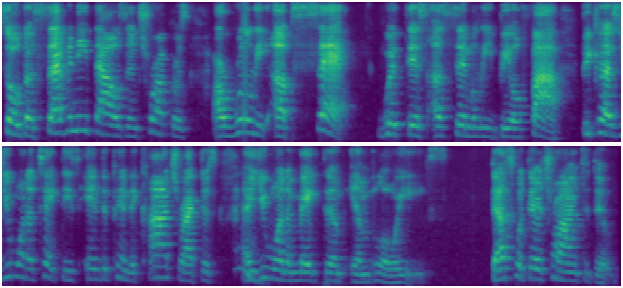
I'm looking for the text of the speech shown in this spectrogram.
So the 70,000 truckers are really upset with this Assembly Bill 5 because you want to take these independent contractors and you want to make them employees. That's what they're trying to do.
